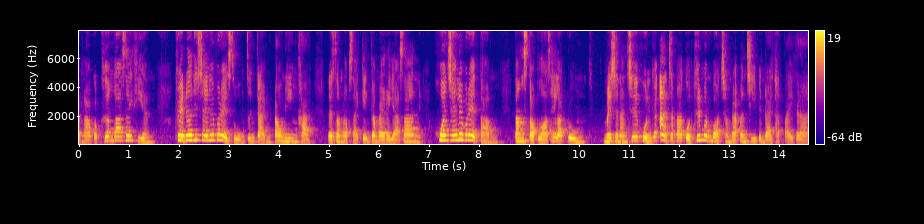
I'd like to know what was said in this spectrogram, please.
งราวกับเครื่องล่าไส้เทียน เทรดเดอร์ที่ใช้เลเวอเรจสูงจึงกลายเป็นเป้านิ่งค่ะ และสำหรับสายเก็งกำไรระยะสั้น ควรใช้เลเวอเรจต่ำ ตั้ง stop loss ให้รัดกลุ่ม ไม่ฉะนั้นชื่อคุณก็อาจจะปรากฏขึ้นบนบอร์ดชำระบัญชีเป็นรายถัดไปก็ได้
